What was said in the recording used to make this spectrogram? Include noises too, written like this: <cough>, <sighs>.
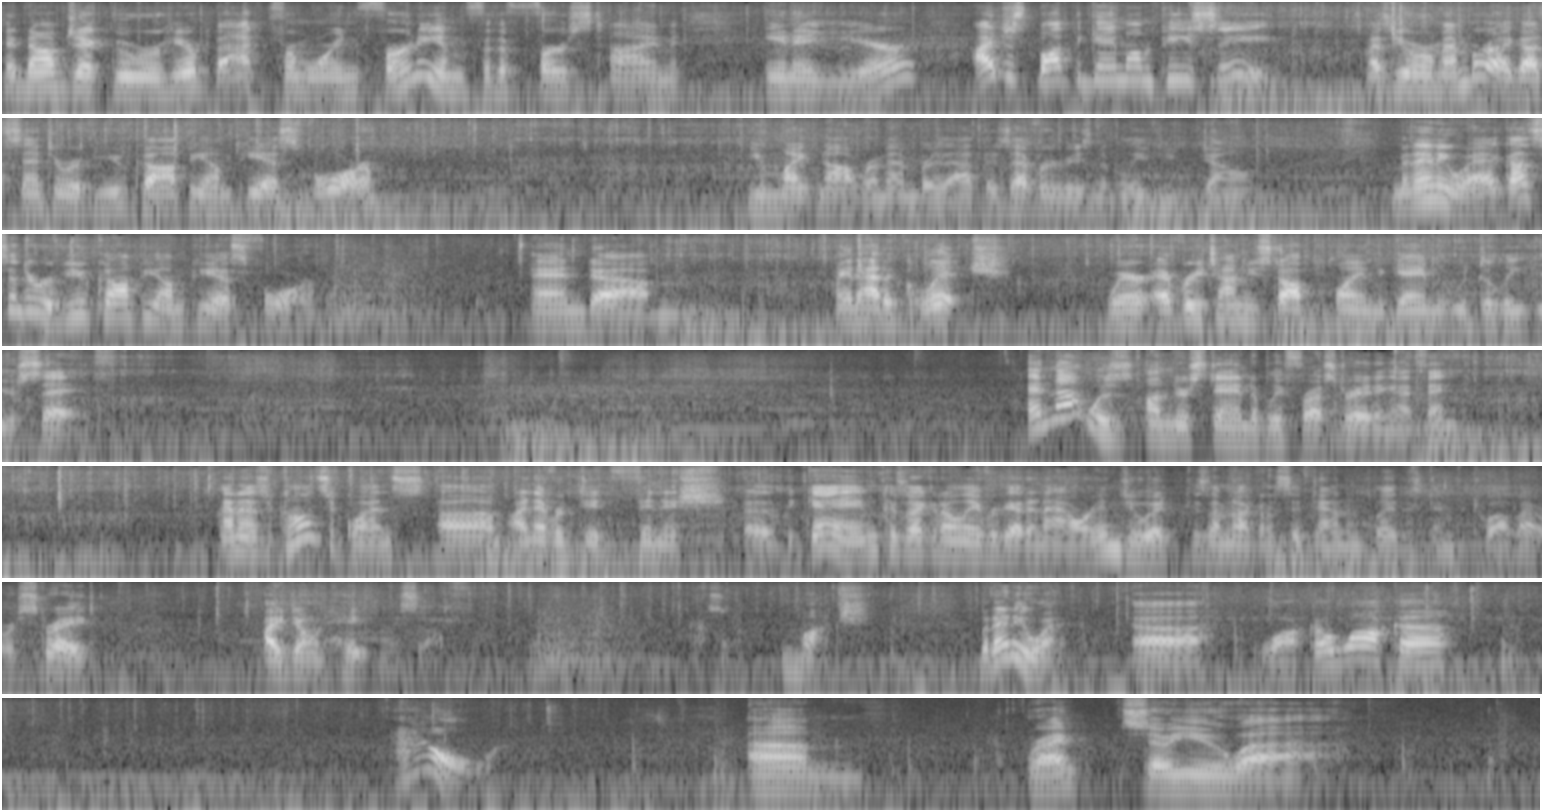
Hidden Object Guru here, back for more Infernium for the first time in a year. I just bought the game on PC. As you remember, I got sent a review copy on PS4. You might not remember that. There's every reason to believe you don't. But anyway, I got sent a review copy on PS4. And um, it had a glitch where every time you stopped playing the game, it would delete your save. And that was understandably frustrating, I think. And as a consequence, um, I never did finish uh, the game because I could only ever get an hour into it because I'm not going to sit down and play this game for 12 hours straight. I don't hate myself. Much. But anyway, uh, Waka Waka. Ow. Um, right? So you, uh,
